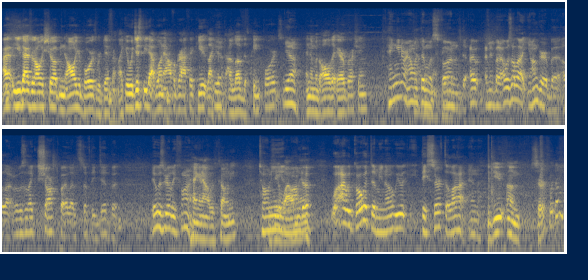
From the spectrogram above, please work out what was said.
I, you guys would always show up and all your boards were different. Like it would just be that one Alva graphic. You like Yeah. I love the pink boards, Yeah. and then with all the airbrushing. Hanging around with them was was fun. I, I mean, but I was a lot younger, but a lot. I was like shocked by a lot of stuff they did, but it was really fun. Hanging out with Tony. Tony Was he a and Wanda. man? Well, I would go with them. You know, we would, they surfed a lot, and Did you um surf with them?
